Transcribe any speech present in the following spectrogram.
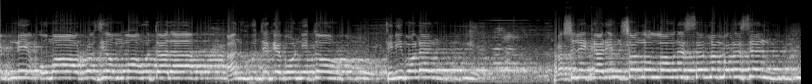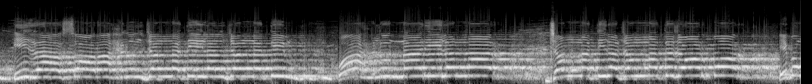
ইবনে উমার রাজিয়াল্লাহু তাআলা আনহু থেকে বর্ণিত। তিনি বলেন রাসূল করিম সাল্লাম বলেছেন, ইযা সারা আহলুল জান্নাতি ইলাল জান্নাতি ওয়া নারি ইলান নার। জান্নাতীরা জান্নাতে যাওয়ার পর এবং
